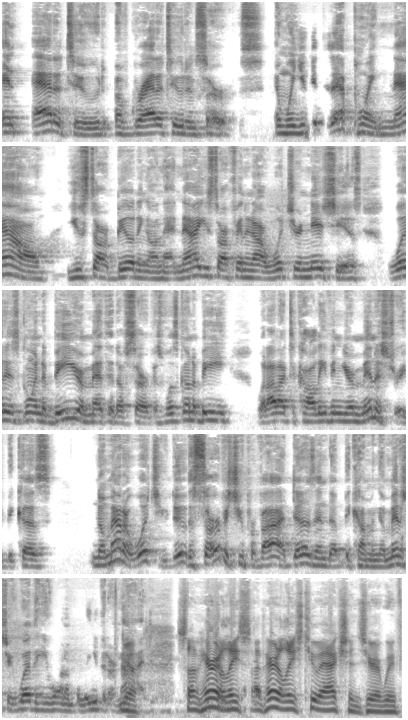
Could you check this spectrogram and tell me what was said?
an attitude of gratitude and service. And when you get to that point, now you start building on that. Now you start figuring out what your niche is, what is going to be your method of service, what's going to be what I like to call even your ministry, because no matter what you do, the service you provide does end up becoming a ministry, whether you want to believe it or not. Yeah. So I'm hearing at least I've heard at least two actions here we've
